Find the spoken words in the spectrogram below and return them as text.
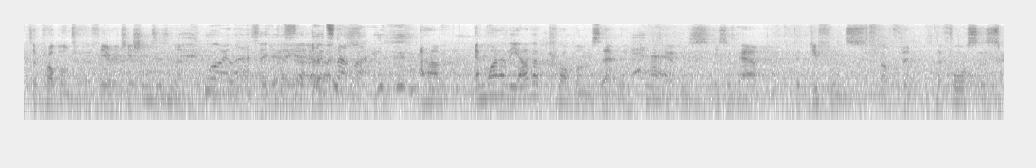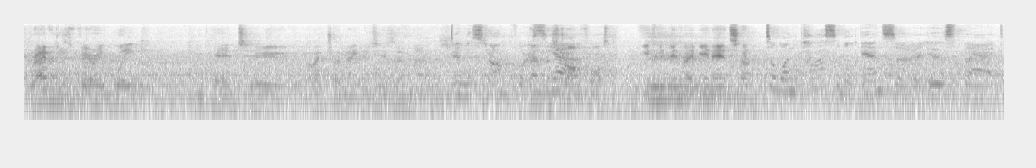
it's a problem for the theoreticians, isn't it? More or less, I think Yeah, so. yeah. It's not mine. Um, and one of the other problems that we have is, is about the difference of the, the forces. Gravity is very weak compared to electromagnetism and, And the strong force. and the yeah. strong force. You think there may be an answer? So one possible answer is that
